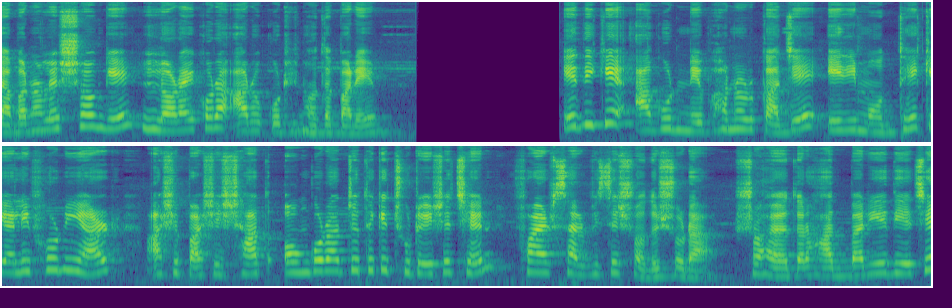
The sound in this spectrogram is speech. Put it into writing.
দাবানলের সঙ্গে লড়াই করা আরও কঠিন হতে পারে। এদিকে আগুন নেভানোর কাজে এরই মধ্যে ক্যালিফোর্নিয়ার আশেপাশে সাত অঙ্গরাজ্য থেকে ছুটে এসেছেন ফায়ার সার্ভিসের সদস্যরা। সহায়তার হাত বাড়িয়ে দিয়েছে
